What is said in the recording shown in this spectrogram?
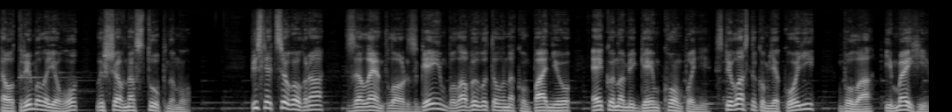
та отримала його лише в наступному. Після цього гра The Landlord's Game була виготовлена компанією Economic Game Company, співвласником якої була і Мегі.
